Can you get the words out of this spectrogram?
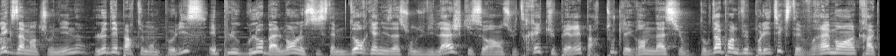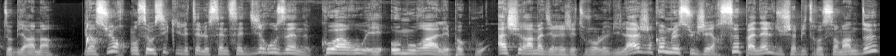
l'examen Chunin, le département de police et plus globalement le système d'organisation du village qui sera ensuite récupéré par toutes les grandes nations. Donc d'un point de vue politique, c'était vraiment un crack Tobirama. Bien sûr, on sait aussi qu'il était le sensei d'Hiruzen, Koharu et Omura à l'époque où Hashirama dirigeait toujours le village, comme le suggère ce panel du chapitre 122,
